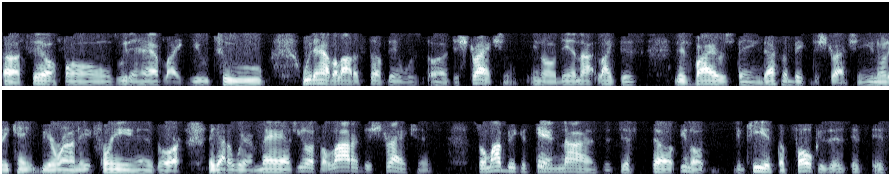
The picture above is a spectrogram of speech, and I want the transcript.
uh, cell phones. We didn't have like YouTube. We didn't have a lot of stuff that was uh, distraction. You know, they're not like this this virus thing. That's a big distraction. You know, they can't be around their friends or they got to wear a mask. You know, it's a lot of distractions. So my biggest thing now is to just tell you know the kids to focus. It's it's it's,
